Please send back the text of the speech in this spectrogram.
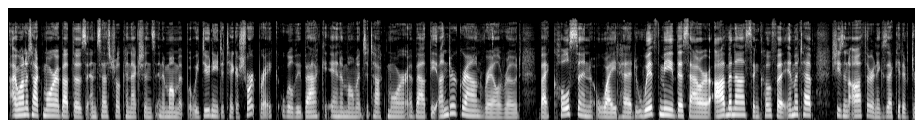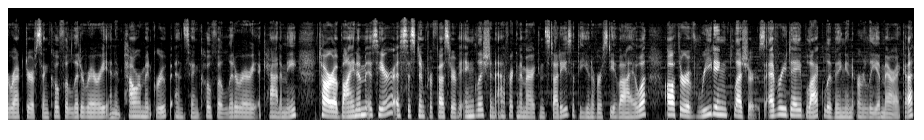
I want to talk more about those ancestral connections in a moment, but we do need to take a short break. We'll be back in a moment to talk more about the Underground Railroad by Colson Whitehead. With me this hour, Abena Sankofa Imhotep. She's an author and executive director of Sankofa Literary and Empowerment Group and Sankofa Literary Academy. Tara Bynum is here, assistant professor of English and African American Studies at the University of Iowa, author of Reading Pleasures Everyday Black Living in Early America,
